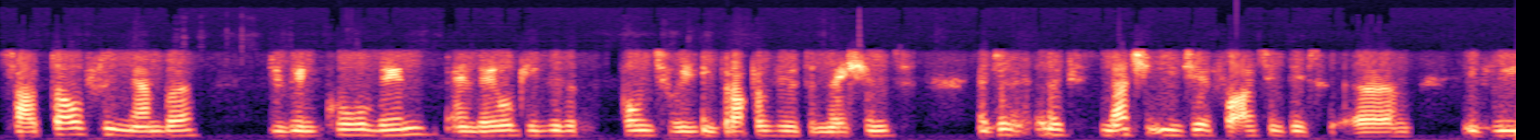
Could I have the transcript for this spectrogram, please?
It's our toll free number. You can call them and they will give you the points where you can drop off your donations. It just makes it much easier for us if, this, um, if we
